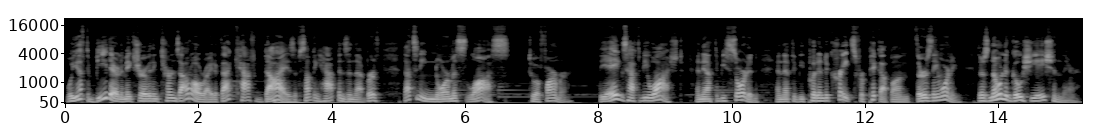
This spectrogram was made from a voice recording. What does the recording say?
well, you have to be there to make sure everything turns out all right. If that calf dies, if something happens in that birth, that's an enormous loss to a farmer. The eggs have to be washed and they have to be sorted and they have to be put into crates for pickup on Thursday morning. There's no negotiation there.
